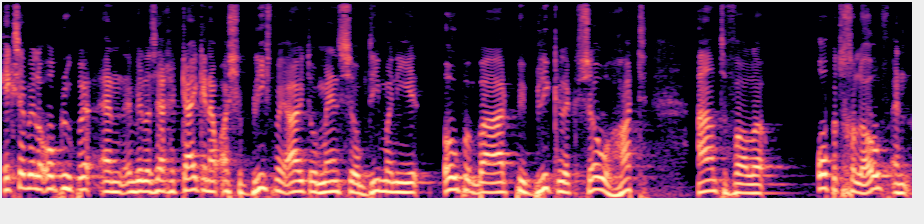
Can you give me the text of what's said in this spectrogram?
Ik zou willen oproepen en willen zeggen: kijk er nou alsjeblieft mee uit om mensen op die manier openbaar, publiekelijk zo hard aan te vallen op het geloof. En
